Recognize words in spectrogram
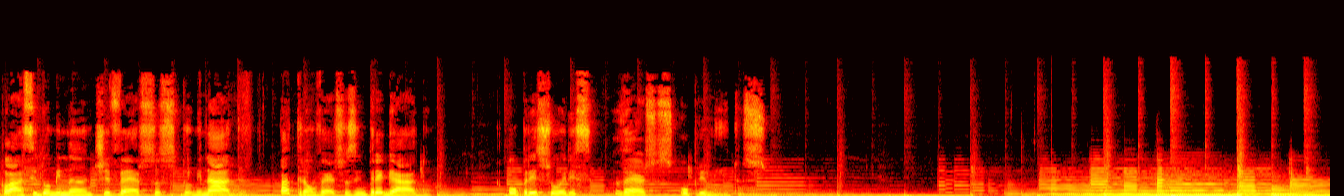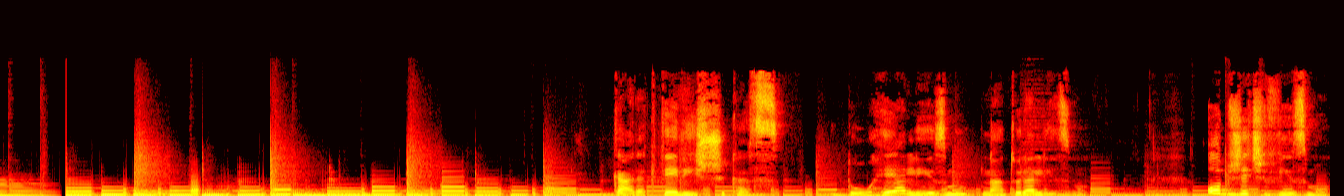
Classe dominante versus dominada. Patrão versus empregado opressores versus oprimidos. Características do realismo naturalismo. Objetivismo.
